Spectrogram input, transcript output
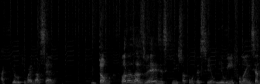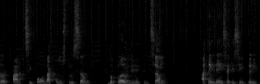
aquilo que vai dar certo. Então, todas as vezes que isso aconteceu e o influenciador participou da construção do plano de retenção, a tendência é que sempre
